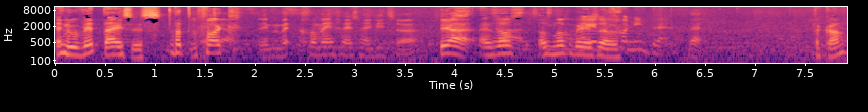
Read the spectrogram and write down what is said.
en hoe wit Thijs is. What the fuck? Ik ben gewoon mee geweest naar Ibiza. Ja, en zelfs alsnog ben Maar je zo. gewoon niet bruin. Dat kan.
